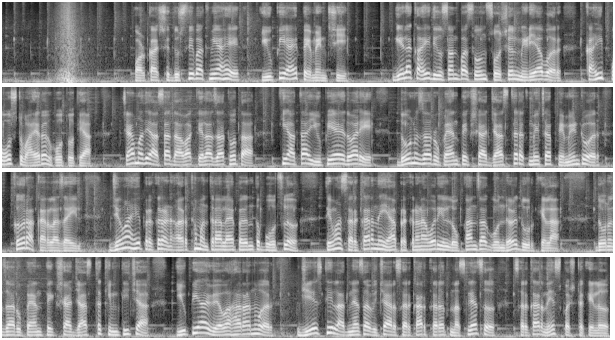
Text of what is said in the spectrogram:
पॉडकास्टची दुसरी बातमी आहे यू पी आय पेमेंटची. गेल्या काही दिवसांपासून सोशल मीडियावर काही पोस्ट व्हायरल होत होत्या. ज्यामध्ये असा दावा केला जात होता की आता यू पी आयद्वारे दोन हजार रुपयांपेक्षा जास्त रकमेच्या पेमेंटवर कर आकारला जाईल. जेव्हा हे प्रकरण अर्थ मंत्रालयापर्यंत पोहोचलं तेव्हा सरकारने या प्रकरणावरील लोकांचा गोंधळ दूर केला. दोन हजार रुपयांपेक्षा जास्त किमतीच्या यू पी आय व्यवहारांवर जी एस टी लादण्याचा विचार सरकार करत नसल्याचं सरकारने स्पष्ट केलं.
